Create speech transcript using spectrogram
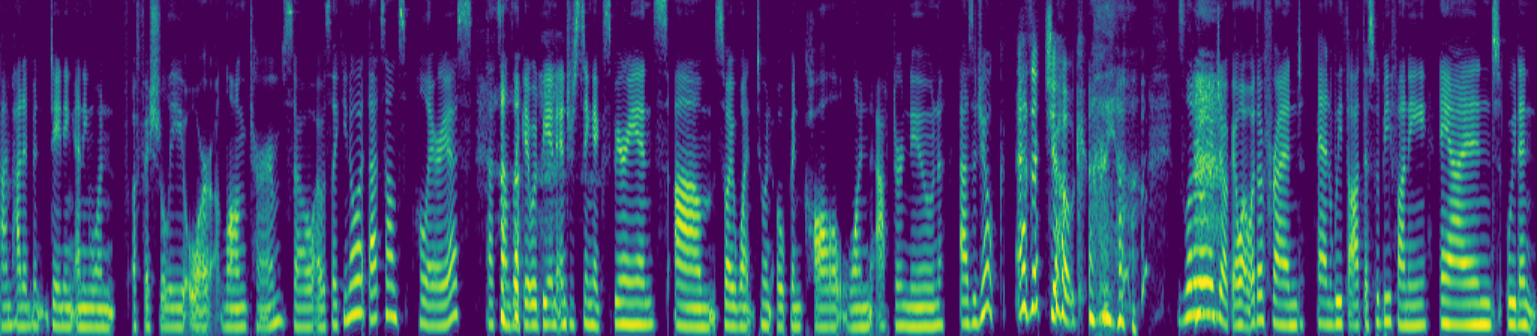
I hadn't been dating anyone officially or long term. So I was like, you know what? That sounds hilarious. That sounds like it would be an interesting experience. Um, so I went to an open call one afternoon as a joke. As a joke. yeah. It was literally a joke. I went with a friend and we thought this would be funny and we didn't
